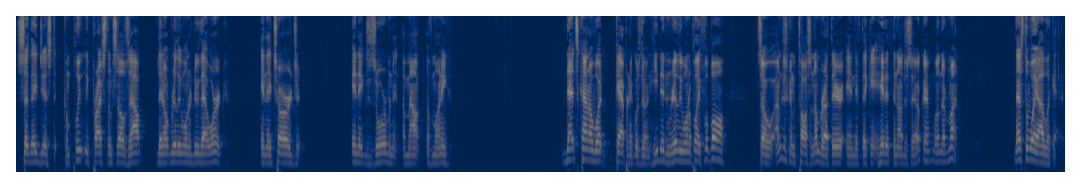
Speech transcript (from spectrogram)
so they just completely price themselves out. They don't really want to do that work, and they charge an exorbitant amount of money. That's kind of what Kaepernick was doing. He didn't really want to play football, so I'm just going to toss a number out there, and if they can't hit it, then I'll just say, okay, well, never mind. That's the way I look at it.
